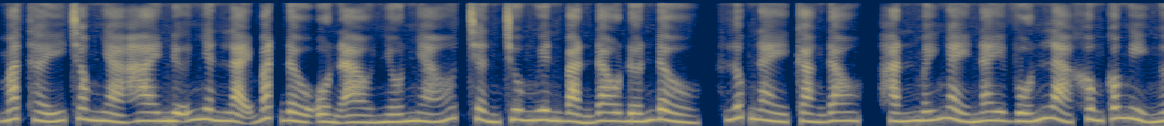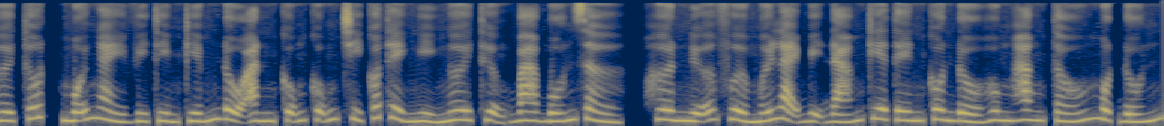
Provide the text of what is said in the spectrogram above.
Mắt thấy trong nhà hai nữ nhân lại bắt đầu ồn ào nhốn nháo, Trần Chu nguyên bản đau đớn đầu, lúc này càng đau, hắn mấy ngày nay vốn là không có nghỉ ngơi tốt, mỗi ngày vì tìm kiếm đồ ăn cũng cũng chỉ có thể nghỉ ngơi thượng 3-4 giờ, hơn nữa vừa mới lại bị đám kia tên côn đồ hung hăng tấu một đốn,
